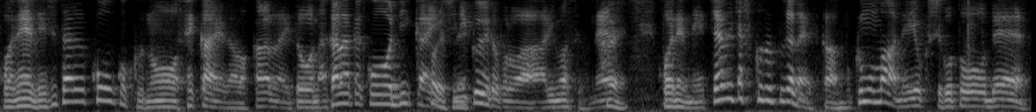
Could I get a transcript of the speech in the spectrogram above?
これね、デジタル広告の世界がわからないとなかなかこう理解しにくいところはありますよね。はい。これね、めちゃめちゃ複雑じゃないですか。僕もまあね、よく仕事で、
